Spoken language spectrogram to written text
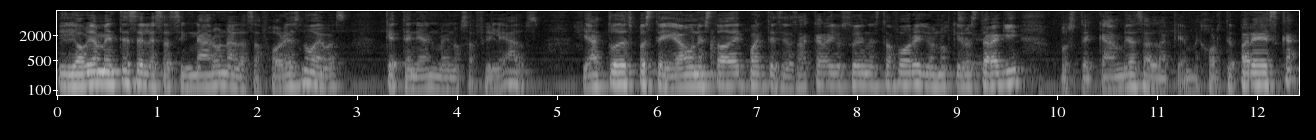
y obviamente se les asignaron a las Afores nuevas que tenían menos afiliados. Ya tú después te llega un estado de cuenta y dices, ah, cara, yo estoy en esta Afore, yo no quiero estar aquí, pues te cambias a la que mejor te parezca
